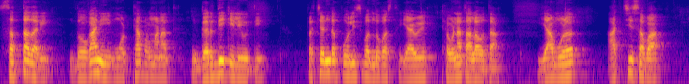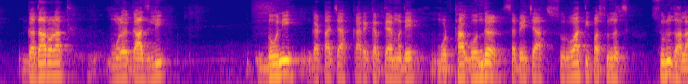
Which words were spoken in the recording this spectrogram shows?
सत्ताधारी दोघांनी मोठ्या प्रमाणात गर्दी केली होती. प्रचंड पोलीस बंदोबस्त यावेळी ठेवण्यात आला होता. यामुळं आजची सभा गदारोळात मुळं गाजली. दोन्ही गटाच्या कार्यकर्त्यांमध्ये मोठा गोंधळ सभेच्या सुरुवातीपासूनच सुरू झाला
